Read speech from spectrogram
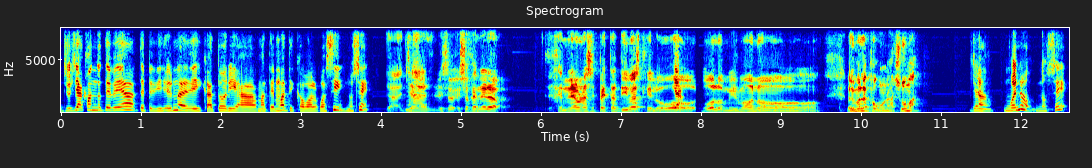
Yo ya cuando te vea te pediré una dedicatoria matemática o algo así, no sé. Ya, ya, eso, eso genera, genera unas expectativas que luego, lo mismo no. Lo mismo les pongo una suma. Ya, bueno, no sé.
